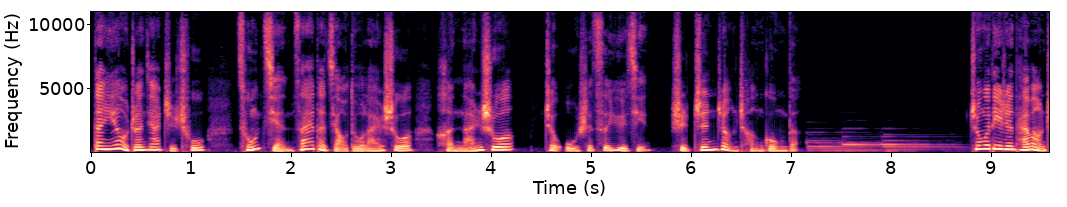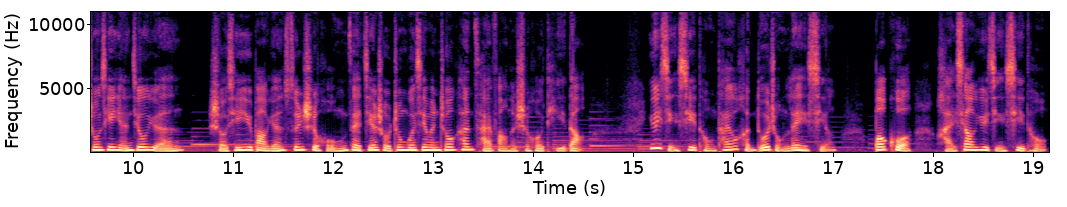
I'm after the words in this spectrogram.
但也有专家指出，从减灾的角度来说，很难说这五十次预警是真正成功的。中国地震台网中心研究员、首席预报员孙世红在接受《中国新闻周刊》采访的时候提到，预警系统它有很多种类型，包括海啸预警系统、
